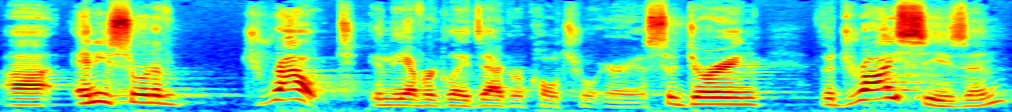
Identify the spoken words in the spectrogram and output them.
uh, any sort of drought in the Everglades agricultural area. So during the dry season,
